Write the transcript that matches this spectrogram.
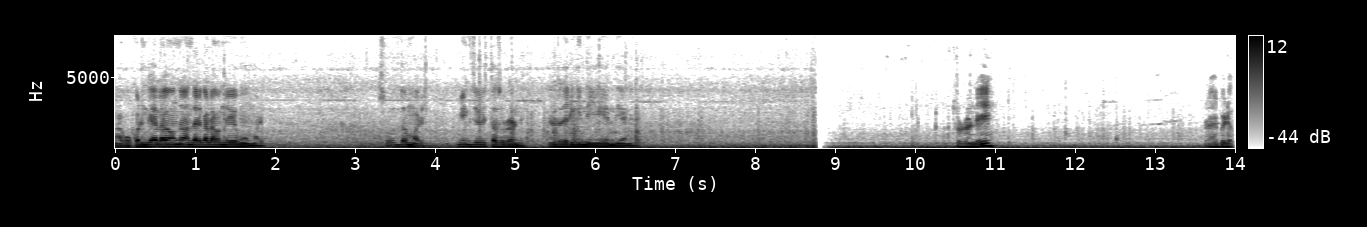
నాకు ఒక్కరికి ఎలా ఉందో అందరికి ఎలా ఉందో ఏమో మరి. చూద్దాం మరి. మీకు చూపిస్తా చూడండి. ఎంత జరిగింది ఏంది అనేది చూడండి. ర్యాపిడో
